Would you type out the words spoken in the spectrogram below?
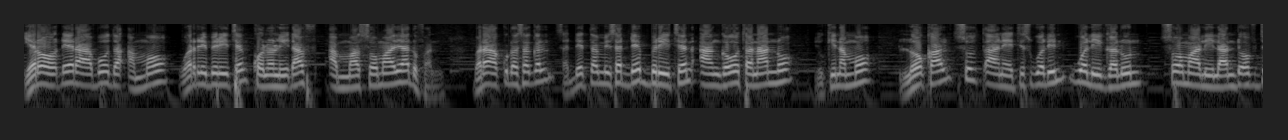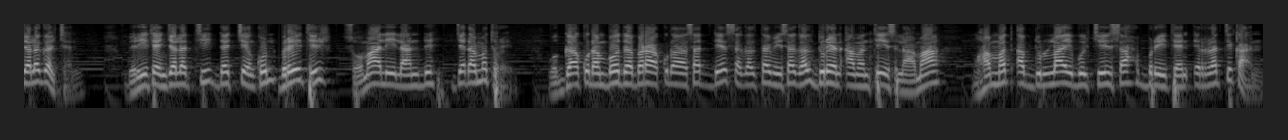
Yeroo dheeraa booda ammoo warri Biriiteen koloniidhaaf amma Soomaaliyaa dhufan. Bara 1988 Biriiteen aangawoota naannoo yookiin ammoo lookaal sulxaaneetis waliin walii galuun Soomaaliilaand of jala galchan. Biriiteen jalatti dacheen kun British Somaaliilaand jedhama ture. Waggaa kudhan booda bara 1899 dureen amantii Islaamaa Muhammad Abdullaahi bulchiinsa Biriiteen irratti ka'an.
